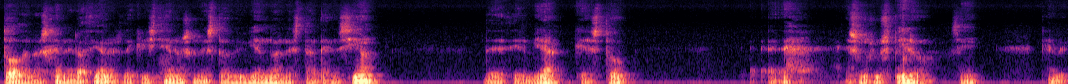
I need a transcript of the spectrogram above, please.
Todas las generaciones de cristianos han estado viviendo en esta tensión de decir, mira, que esto eh, es un suspiro, ¿sí? Que,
